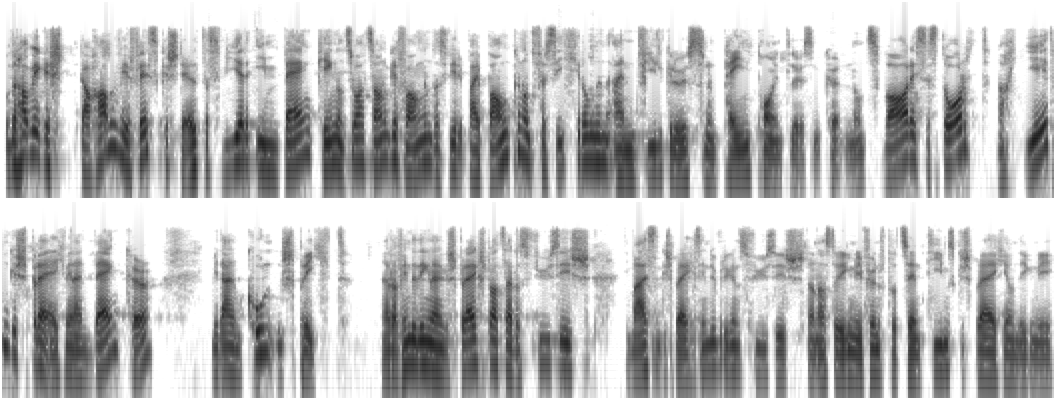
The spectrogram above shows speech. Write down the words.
Und da haben, wir, da haben wir festgestellt, dass wir im Banking, und so hat es angefangen, dass wir bei Banken und Versicherungen einen viel größeren Painpoint lösen können. Und zwar ist es dort nach jedem Gespräch, wenn ein Banker mit einem Kunden spricht, ja, da findet irgendein Gespräch statt, sei das physisch. Die meisten Gespräche sind übrigens physisch. Dann hast du irgendwie 5% Teamsgespräche und irgendwie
